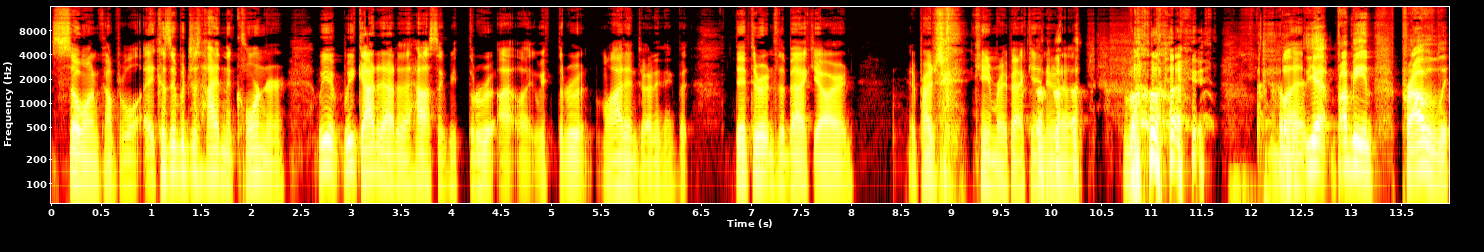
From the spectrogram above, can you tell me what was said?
so uncomfortable. Because it would just hide in the corner. We we got it out of the house, like we threw it, uh, like we threw it. Well, I didn't do anything, but they threw it into the backyard. It probably just came right back in. Who knows? but, like, but yeah, I mean, probably.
